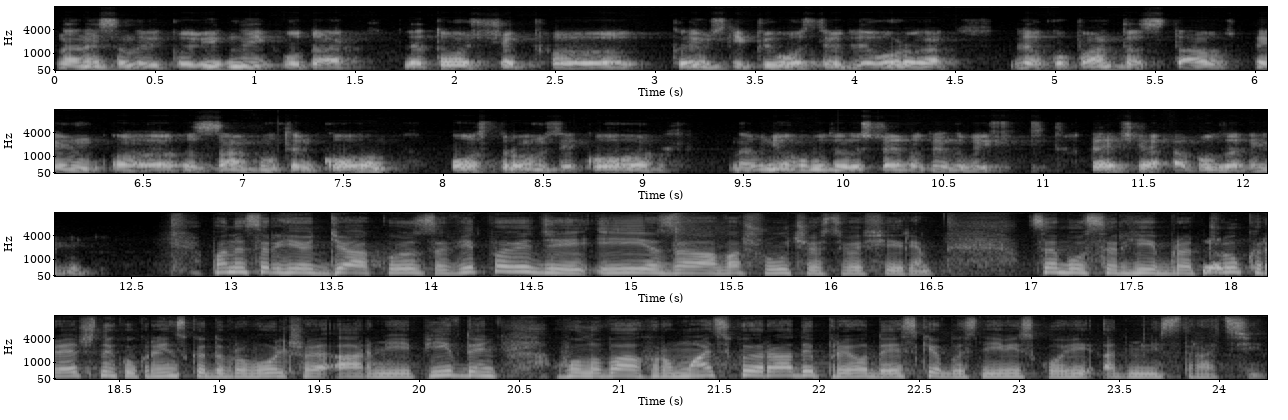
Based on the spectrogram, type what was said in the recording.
нанесено відповідний удар для того, щоб Кримський півострів для ворога для окупанта став тим е, замкнутим колом, островом, з якого е, в нього буде лише один вихід втеча або загинути. Пане Сергію, дякую за відповіді і за вашу участь в ефірі. Це був Сергій Братчук, речник Української добровольчої армії Південь, голова громадської ради при Одеській обласній військовій адміністрації.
